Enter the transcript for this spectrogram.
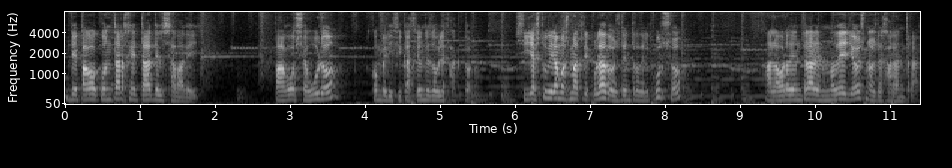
de pago con tarjeta del Sabadell. Pago seguro con verificación de doble factor. Si ya estuviéramos matriculados dentro del curso, a la hora de entrar en uno de ellos nos dejará entrar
